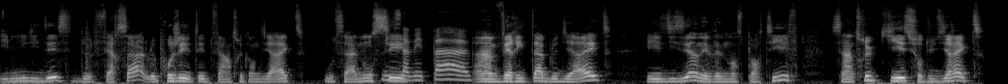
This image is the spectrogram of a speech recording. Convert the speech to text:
émis l'idée c'est de faire ça. Le projet était de faire un truc en direct où ça annonçait pas. euh, un véritable direct et ils disaient un événement sportif, c'est un truc qui est sur du direct.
